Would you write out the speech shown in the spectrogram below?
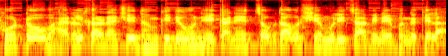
फोटो व्हायरल करण्याची धमकी देऊन एकाने चौदा वर्षीय मुलीचा विनयभंग केला.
